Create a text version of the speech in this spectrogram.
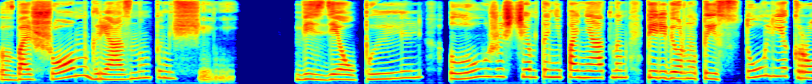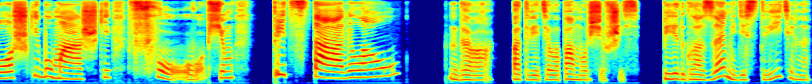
в большом грязном помещении. Везде пыль, лужи с чем-то непонятным, перевернутые стулья, крошки, бумажки. Фу, в общем, представила. Да, ответила, поморщившись. Перед глазами действительно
